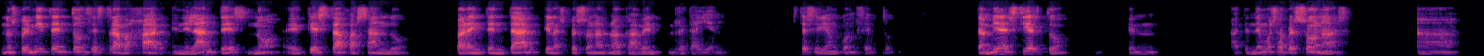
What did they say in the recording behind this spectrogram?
nos permite entonces trabajar en el antes, ¿no? Eh, ¿Qué está pasando para intentar que las personas no acaben recayendo? Este sería un concepto. También es cierto que atendemos a personas ah,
